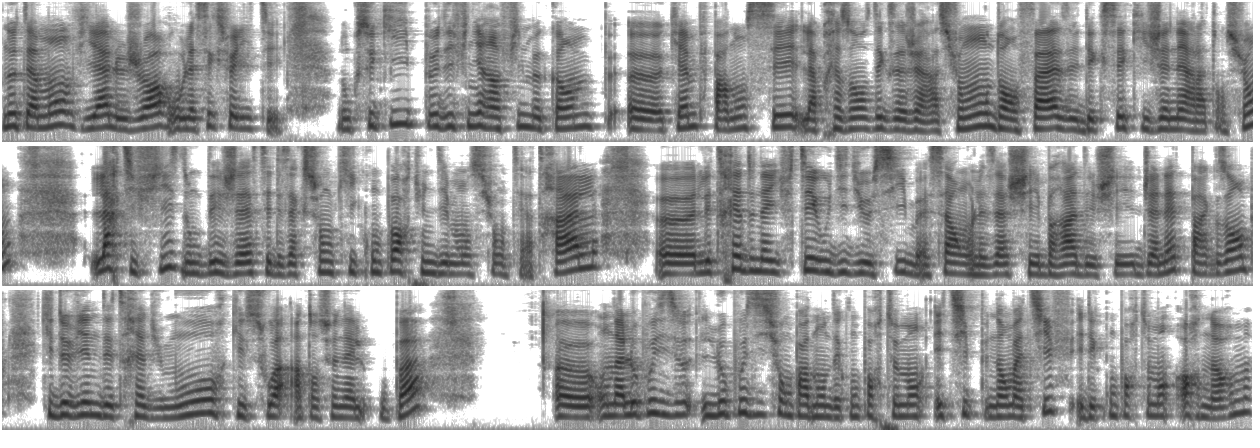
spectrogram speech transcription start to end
notamment via le genre ou la sexualité. Donc ce qui peut définir un film camp, euh, camp pardon, c'est la présence d'exagération, d'emphase et d'excès qui génèrent l'attention, l'artifice, donc des gestes et des actions qui comportent une dimension théâtrale, euh, les traits de naïveté ou d'idiotie, bah, ça on les a chez Brad et chez Janet par exemple, qui deviennent des traits d'humour, qu'ils soient intentionnels ou pas. Euh, on a l'opposi- l'opposition des comportements et types normatifs et des comportements hors normes,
